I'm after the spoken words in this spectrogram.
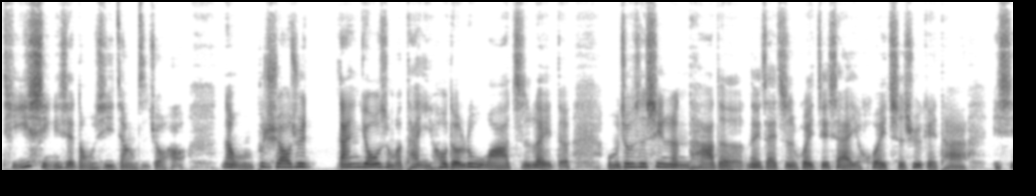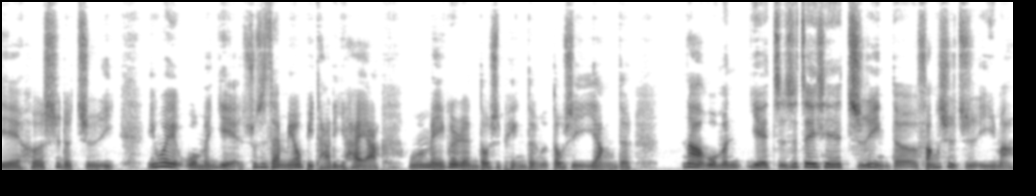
提醒一些东西，这样子就好。那我们不需要去。担忧什么？他以后的路啊之类的，我们就是信任他的内在智慧，接下来也会持续给他一些合适的指引。因为我们也说实在没有比他厉害啊，我们每一个人都是平等的，都是一样的。那我们也只是这些指引的方式之一嘛。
